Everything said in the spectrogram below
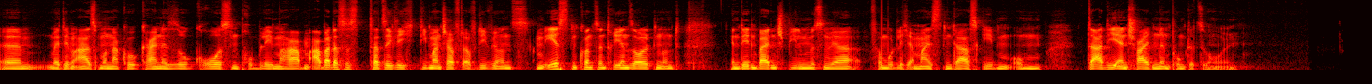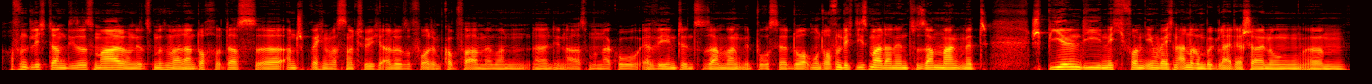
ähm, mit dem AS Monaco keine so großen Probleme haben. Aber das ist tatsächlich die Mannschaft, auf die wir uns am ehesten konzentrieren sollten. Und in den beiden Spielen müssen wir vermutlich am meisten Gas geben, um da die entscheidenden Punkte zu holen. Hoffentlich dann dieses Mal, und jetzt müssen wir dann doch das äh, ansprechen, was natürlich alle sofort im Kopf haben, wenn man äh, den AS Monaco erwähnt, in Zusammenhang mit Borussia Dortmund. Hoffentlich diesmal dann im Zusammenhang mit Spielen, die nicht von irgendwelchen anderen Begleiterscheinungen, ähm,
